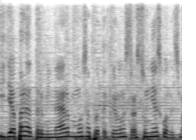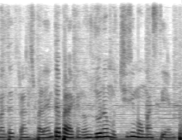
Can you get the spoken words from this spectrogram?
Y ya para terminar vamos a proteger nuestras uñas con esmalte transparente para que nos dure muchísimo más tiempo.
